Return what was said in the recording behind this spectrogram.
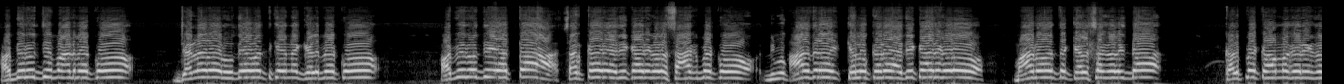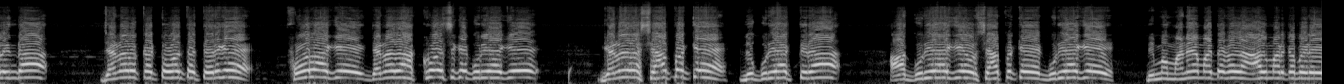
ಅಭಿವೃದ್ಧಿ ಮಾಡಬೇಕು, ಜನರ ಹೃದಯವಂತಿಕೆಯನ್ನು ಗೆಲ್ಲಬೇಕು ಅಭಿವೃದ್ಧಿ ಅತ್ತ ಸರ್ಕಾರಿ ಅಧಿಕಾರಿಗಳು ಸಾಗಬೇಕು. ನಿಮಗೆ ಆದರೆ ಕೆಲವು ಕಡೆ ಅಧಿಕಾರಿಗಳು ಮಾಡುವಂಥ ಕೆಲಸಗಳಿಂದ, ಕಳಪೆ ಕಾಮಗಾರಿಗಳಿಂದ ಜನರು ಕಟ್ಟುವಂಥ ತೆರಿಗೆ ಫೋಲಾಗಿ ಜನರ ಆಕ್ರೋಶಕ್ಕೆ ಗುರಿಯಾಗಿ, ಜನರ ಶಾಪಕ್ಕೆ ನೀವು ಗುರಿ ಆಗ್ತೀರಾ ಆ ಗುರಿಯಾಗಿ, ಅವ್ರ ಶಾಪಕ್ಕೆ ಗುರಿಯಾಗಿ ನಿಮ್ಮ ಮನೆ ಮಠಗಳನ್ನ ಹಾಳು ಮಾಡ್ಕೋಬೇಡಿ.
